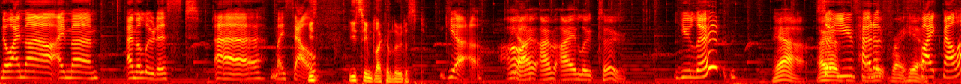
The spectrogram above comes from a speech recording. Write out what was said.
no i'm a i'm a i'm a ludist uh myself You, you seemed like a ludist. yeah Oh, I, I'm, I loot too. you loot Yeah. So have you've my heard loot of right here. Fike Mallow?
